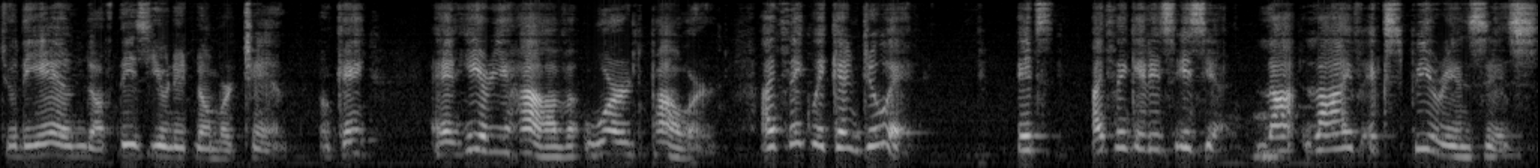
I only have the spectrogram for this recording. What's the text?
to the end of this unit number 10. Okay? And here you have word power. I think we can do it. It's, I think it is easier. Life experiences.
